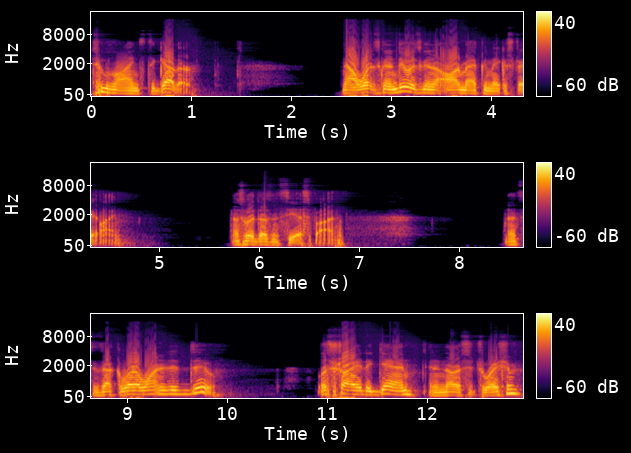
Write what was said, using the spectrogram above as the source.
two lines together. Now what it's going to do is going to automatically make a straight line. That's what it does in CS5. That's exactly what I wanted it to do. Let's try it again in another situation.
